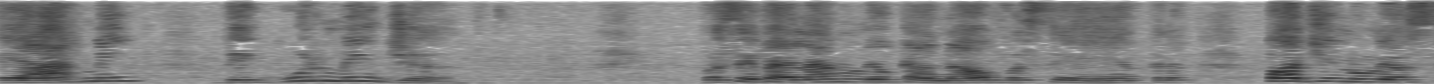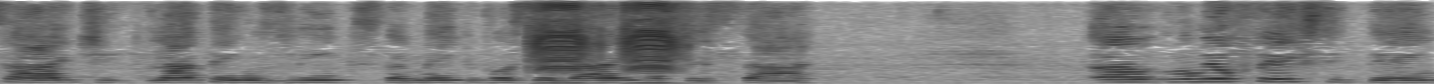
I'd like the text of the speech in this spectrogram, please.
É Armin de Gourmandian. Você vai lá no meu canal, você entra, Pode ir no meu site, lá tem os links também que você vai acessar. Uh, no meu Face tem.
